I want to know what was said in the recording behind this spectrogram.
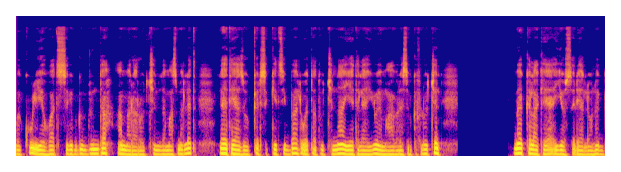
በኩል የህወሓት ስግብግብ ጁንታ አመራሮችን ለማስመለጥ ለተያዘው እቅድ ስኬት ሲባል ወጣቶችና የተለያዩ የማህበረሰብ ክፍሎችን መከላከያ እየወሰደ ያለውን ህግ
